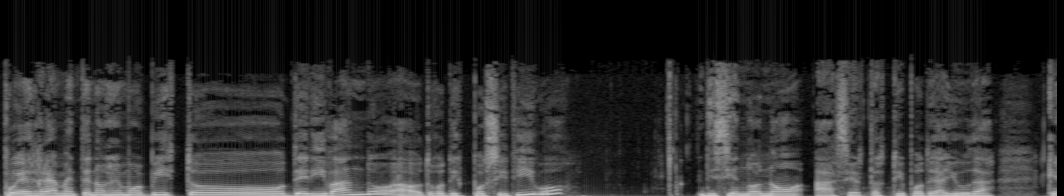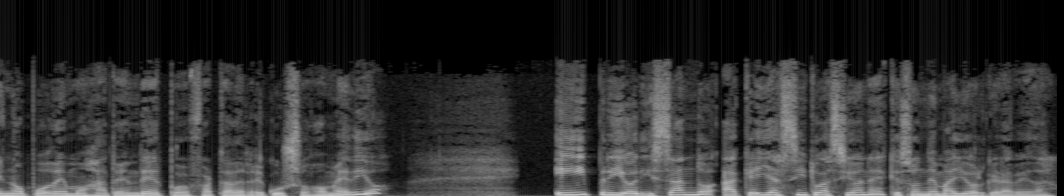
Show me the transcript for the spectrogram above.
Pues realmente nos hemos visto derivando a otros dispositivos, diciendo no a ciertos tipos de ayudas que no podemos atender por falta de recursos o medios y priorizando aquellas situaciones que son de mayor gravedad.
